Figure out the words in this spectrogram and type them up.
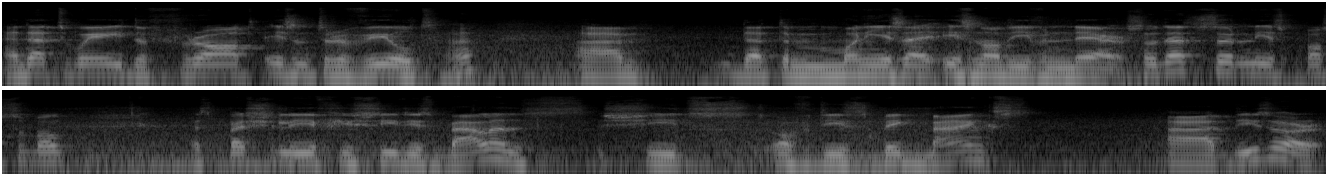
and that way the fraud isn't revealed. Huh? Um, that the money is is not even there. So that certainly is possible, especially if you see this balance sheets of these big banks. Uh, these are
